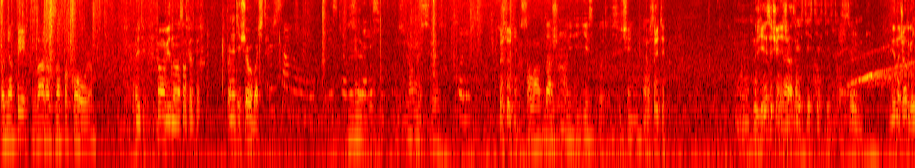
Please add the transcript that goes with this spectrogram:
понятих зараз запаковуємо. Видите, що вам видно на салфетках? Поняті, що ви бачите? Те ж саме яскраво зелений світ. Зелений світ. Колір. Присутні. Салат. Да, что, ну, и- есть какое-то свечение. Ну, смотрите. Ну, Есть свечение? Сейчас. есть, есть, есть, есть. все видно. Видно чітко?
